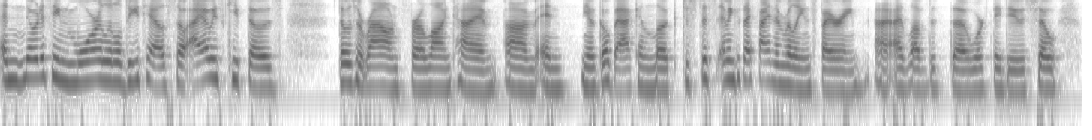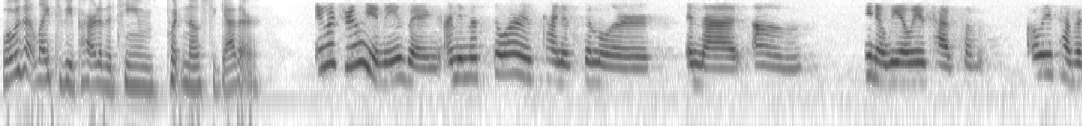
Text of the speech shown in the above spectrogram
and noticing more little details. So I always keep those those around for a long time, um, and you know, go back and look. Just, to, I mean, because I find them really inspiring. I, I love the, the work they do. So, what was that like to be part of the team putting those together? It was really amazing. I mean, the store is kind of similar in that, um, you know, we always have some, always have a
